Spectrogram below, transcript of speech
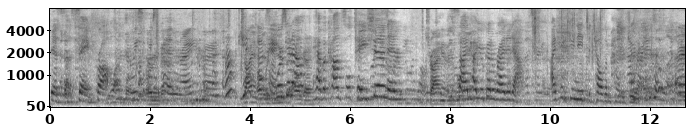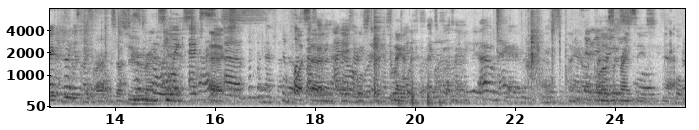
It's the same problem. Are we supposed to go ahead and write, or? Try and Okay. Work it out, Okay. have a consultation and Try and visible. decide how you're gonna write it out. I think you need to tell them how to do it. Alright, so two. Like x, X uh, plus seven I equals two negative. And close the parentheses, yeah. equals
